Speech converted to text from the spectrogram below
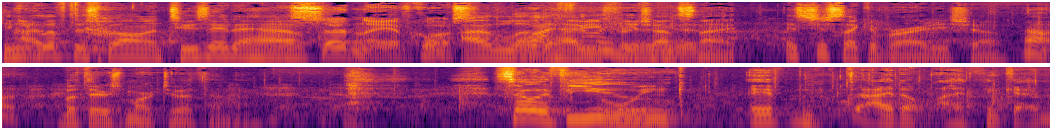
Can you lift the spell on a Tuesday to have? Certainly, of course. I would love Well, to have you like for you Chunt's need to- night. It's just like a variety show. Oh. But there's more to it than that. So if you Wink. if I don't, I think I'm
